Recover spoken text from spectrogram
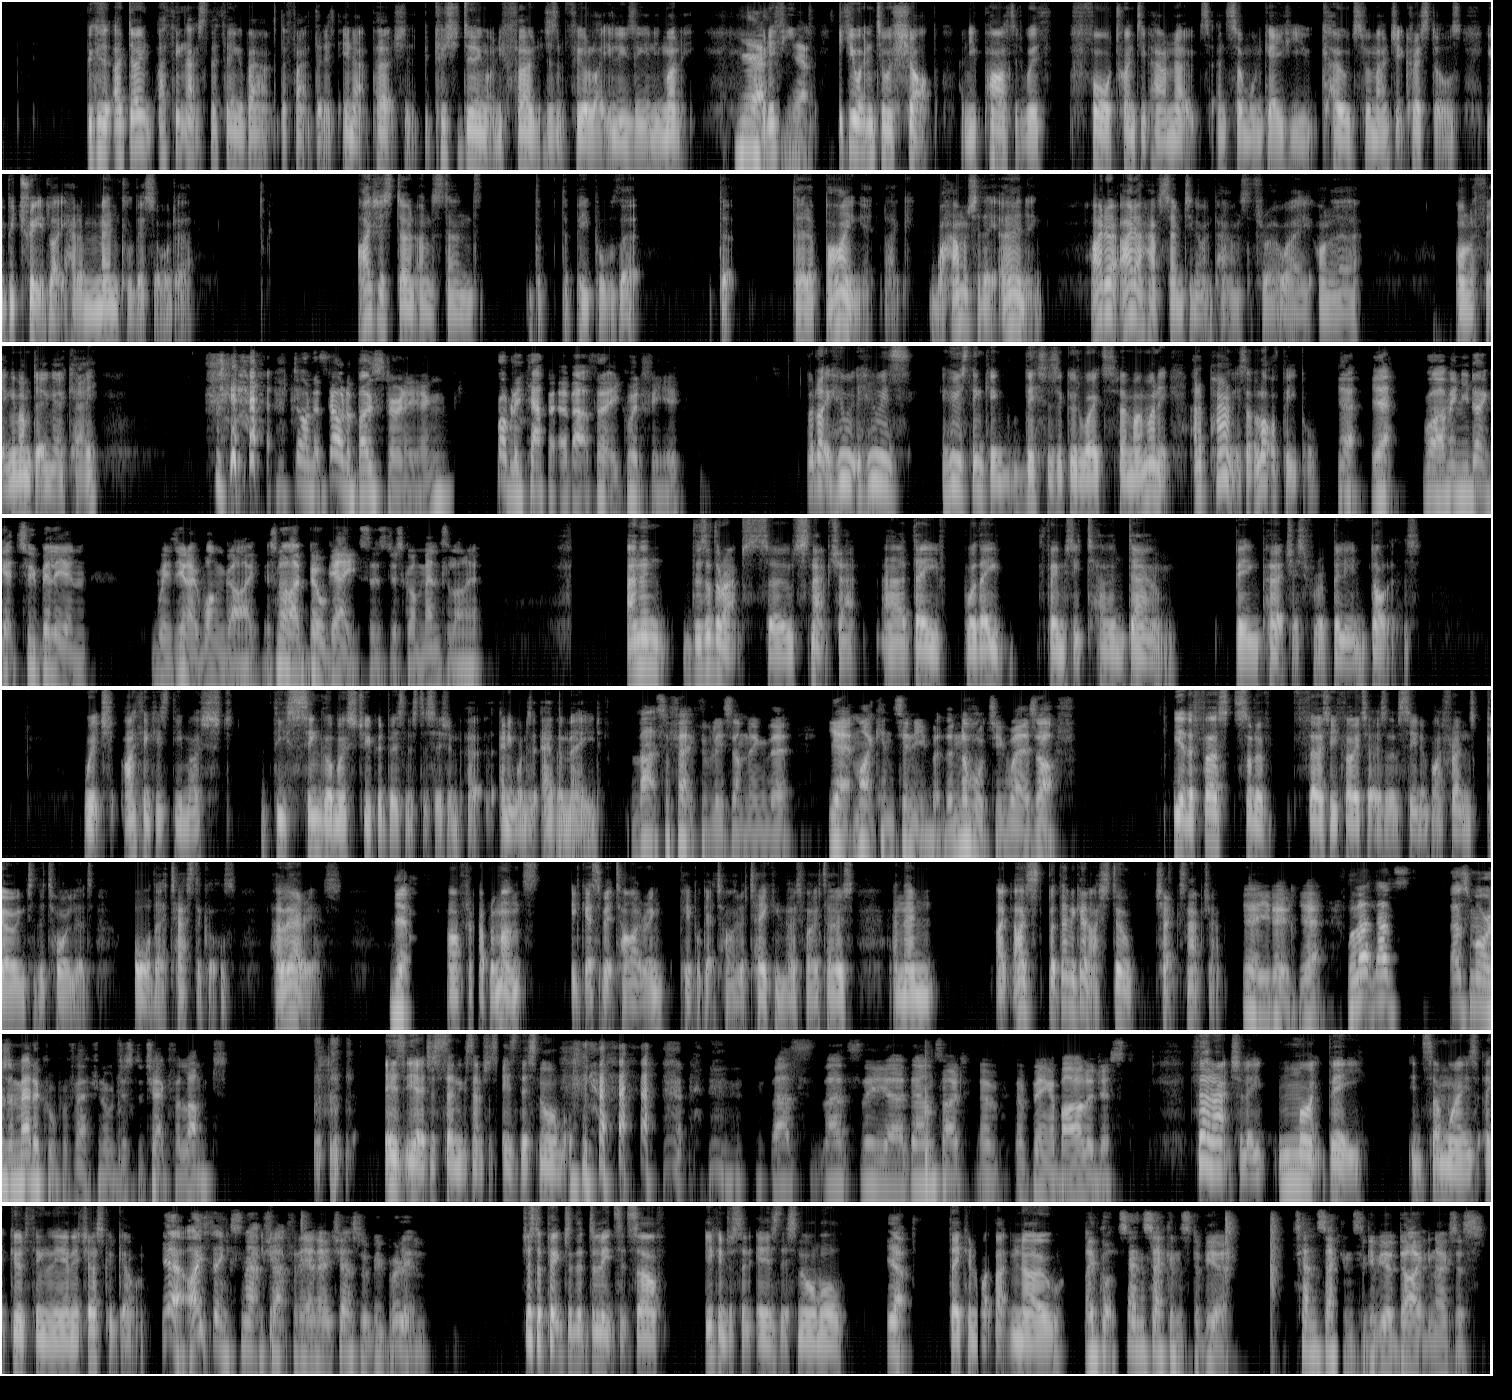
Because I don't. I think that's the thing about the fact that it's in-app purchases. Because you're doing it on your phone, it doesn't feel like you're losing any money. Yeah. But if you if you went into a shop and you parted with four twenty pound notes and someone gave you codes for magic crystals, you'd be treated like you had a mental disorder. I just don't understand the the people that that that are buying it. Like, well, how much are they earning? I don't I don't have seventy nine pounds to throw away on a on a thing, and I'm doing okay. don't, don't want to boast or anything. Probably cap it at about thirty quid for you. But like, who who is who's thinking this is a good way to spend my money? And apparently, it's a lot of people. Yeah, yeah. Well, I mean, you don't get two billion with you know one guy. It's not like Bill Gates has just gone mental on it. And then there's other apps. So Snapchat, uh, they've well, they famously turned down being purchased for a billion dollars, which I think is the most, the single most stupid business decision uh, anyone has ever made. That's effectively something that, yeah, it might continue, but the novelty wears off. Yeah, the first sort of 30 photos I've seen of my friends going to the toilet or their testicles, hilarious. Yeah. After a couple of months, it gets a bit tiring. People get tired of taking those photos, and then I, I but then again, I still check Snapchat. Yeah, you do. Yeah. Well, that that's that's more as a medical professional, just to check for lumps. Is yeah, just sending snapshots. Is this normal? that's that's the uh, downside of of being a biologist. That actually might be, in some ways, a good thing the NHS could go on. Yeah, I think Snapchat for the NHS would be brilliant. Just a picture that deletes itself. You can just say, "Is this normal?" Yeah. They can write back, "No." They've got ten seconds to view it. Ten seconds to give you a diagnosis.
